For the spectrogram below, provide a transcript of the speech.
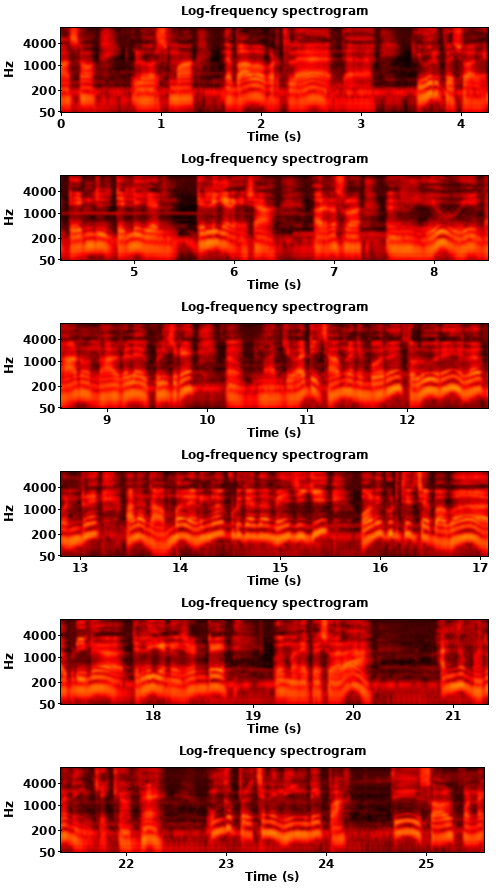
மாதம் இவ்வளோ வருஷமாக இந்த பாபா படத்தில் இந்த இவர் பேசுவாங்க டெல்லி டெல்லி டெல்லி கணேஷா. அவர் என்ன சொல்லுவாங்க நானும் நாலு வேலை குளிக்கிறேன். அஞ்சு வாட்டி சாம்பிராணி போடுறேன் தொழுவுறேன் எல்லாம் பண்ணுறேன் ஆனால் அந்த அம்பாள் எனக்குலாம் கொடுக்காதா மேஜிக்கு? உனக்கு கொடுத்துருச்சா பாபா? அப்படின்னு டெல்லி கணேஷ் வந்துட்டு ஒரு மாதிரி பேசுவாரா? அந்த மாதிரிலாம் நீங்கள் கேட்காம உங்கள் பிரச்சனை நீங்களே பார்த்து சால்வ் பண்ண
